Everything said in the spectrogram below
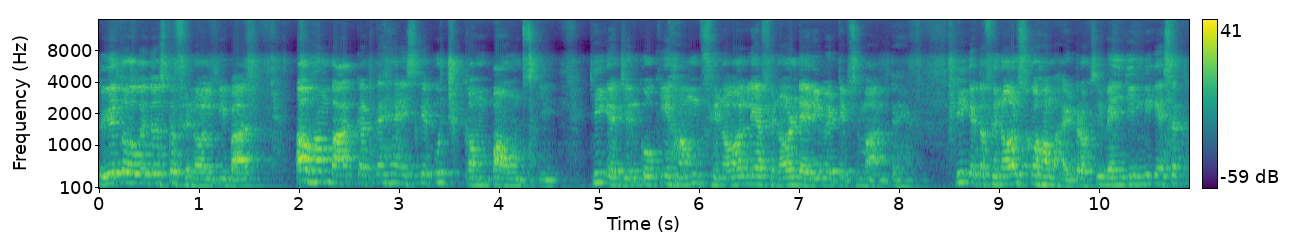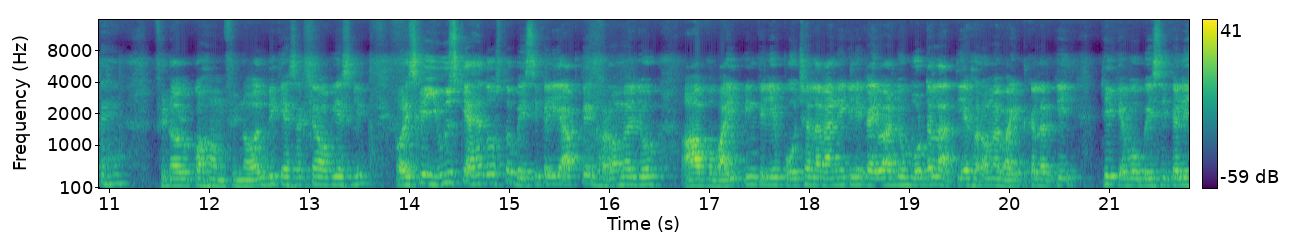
तो ये तो हो गए दोस्तों फिनॉल की बात। अब हम बात करते हैं इसके कुछ कंपाउंड्स की। ठीक है जिनको कि हम फिनॉल या फिनॉल डेरिवेटिव्स मानते हैं। ठीक है तो फिनॉल्स को हम हाइड्रोक्सी बेंजीन भी कह सकते हैं फिनॉल को हम फिनॉल भी कह सकते हैं ऑब्वियसली और इसके यूज़ क्या है दोस्तों? बेसिकली आपके घरों में जो आप वाइपिंग के लिए पोछा लगाने के लिए कई बार जो बोतल आती है घरों में व्हाइट कलर की, ठीक है, वो बेसिकली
